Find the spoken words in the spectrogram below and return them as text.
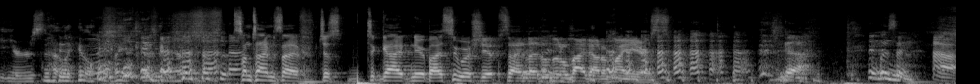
Ears. like, like, Sometimes I've just to guide nearby sewer ships, I let a little light out of my ears. Yeah. Listen, uh,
